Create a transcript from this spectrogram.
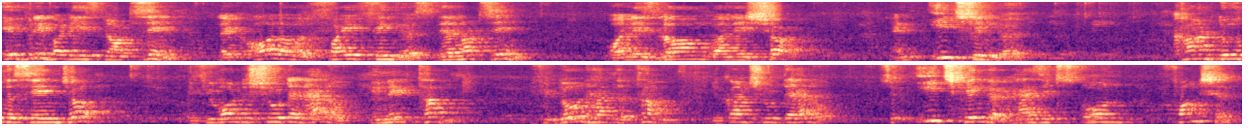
everybody is not same. Like all our five fingers, they are not same. One is long, one is short. And each finger can't do the same job. If you want to shoot an arrow, you need thumb. If you don't have the thumb, you can't shoot the arrow. So each finger has its own function.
